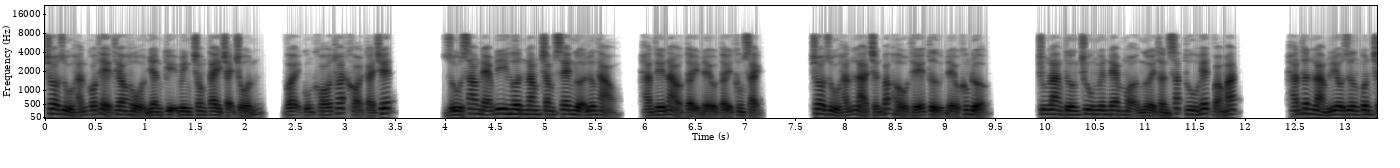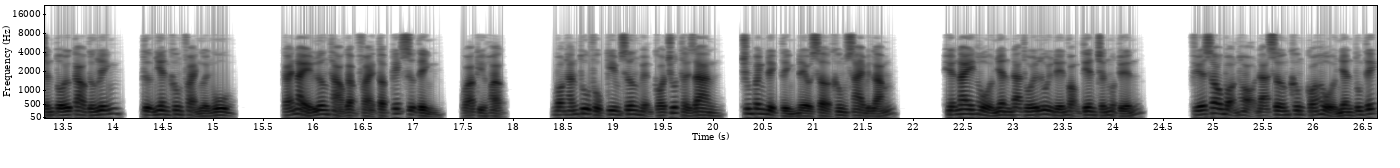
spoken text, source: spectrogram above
Cho dù hắn có thể theo hồ nhân kỵ binh trong tay chạy trốn, vậy cũng khó thoát khỏi cái chết. Dù sao ném đi hơn năm trăm xe ngựa lương thảo, hắn thế nào tẩy đều tẩy không sạch. Cho dù hắn là trấn bắc hầu thế tử đều không được. Trung lang tướng chu nguyên đem mọi người thần sắc thu hết vào mắt. Hắn thân làm liêu dương quân chấn tối cao tướng lĩnh, tự nhiên không phải người ngu. Cái này lương thảo gặp phải tập kích sự tình, quá kỳ hoặc bọn hắn thu phục kim sương huyện có chút thời gian, chung quanh địch tỉnh đều sợ không sai bị lắm. Hiện nay hồ nhân đã thối lui đến vọng tiên trấn một tuyến. Phía sau bọn họ đã sớm không có hồ nhân tung tích.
